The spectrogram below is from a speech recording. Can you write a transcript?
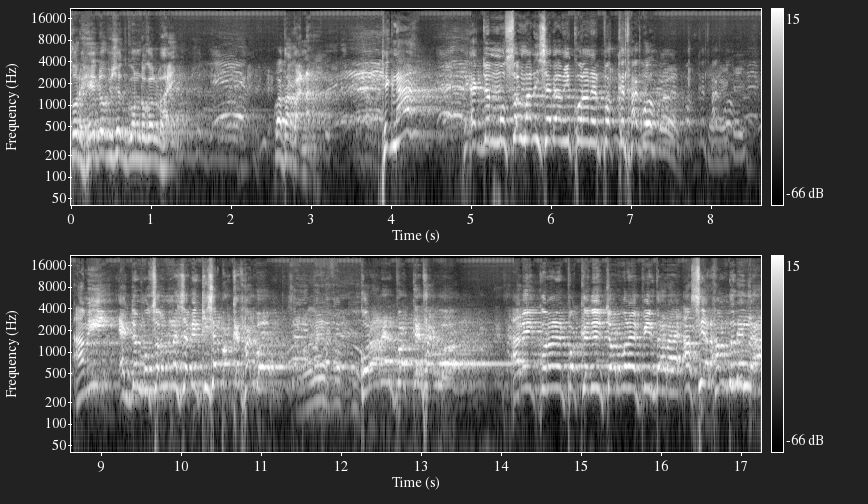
তোর হেড অফিসের গন্ডগোল ভাই। কথা কয় না। ঠিক না? একজন মুসলমান হিসেবে আমি কোরআনের পক্ষে থাকব। আমি একজন মুসলমান হিসেবে কিসের পক্ষে থাকব? কোরআনের পক্ষে থাকব। আর এই কোরআনের পক্ষে যদি চরমনায় পীর দাঁড়ায়, আসি আলহামদুলিল্লাহ।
